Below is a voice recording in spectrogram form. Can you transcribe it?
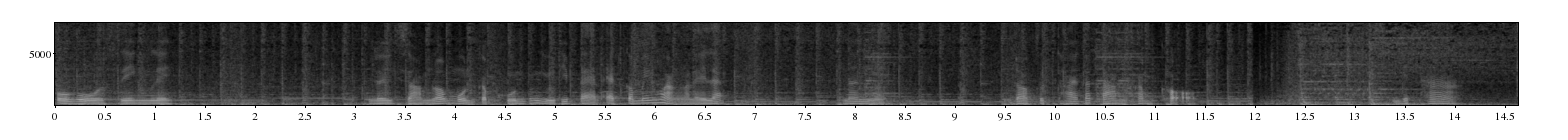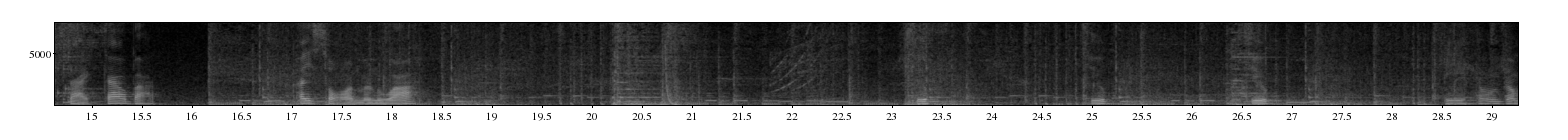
โอ้โหเซ็งเลย เลยสามรอบหมุนกับคุณเพิ่งอยู่ที่ 8 แอดก็ไม่หวังอะไรแล้วนั่นไง ดอกสุดท้ายก็ตามคำขอเบ็ดห้าจ่าย 9 บาท ใครสอนมันวะชึบชึบชึบโอเคท่านผู้ชม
